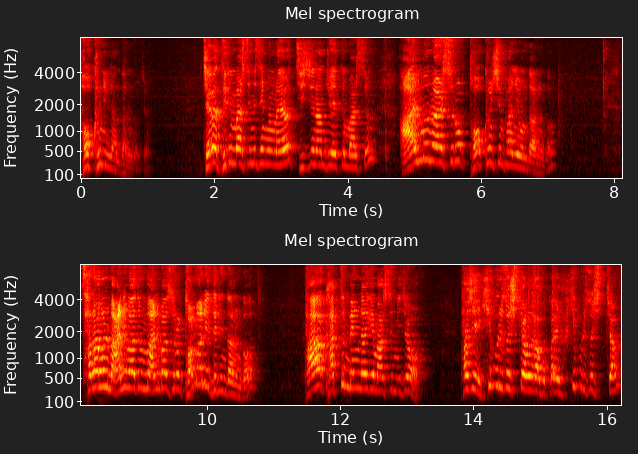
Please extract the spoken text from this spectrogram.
더 큰일 난다는 거죠. 제가 드린 말씀이 생각나요? 지지난주에 했던 말씀 알면 알수록 더 큰 심판이 온다는 거 사랑을 많이 받으면 많이 받을수록 더 많이 드린다는 거 다 같은 맥락의 말씀이죠. 다시 히브리서 10장을 가볼까요? 히브리서 10장.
